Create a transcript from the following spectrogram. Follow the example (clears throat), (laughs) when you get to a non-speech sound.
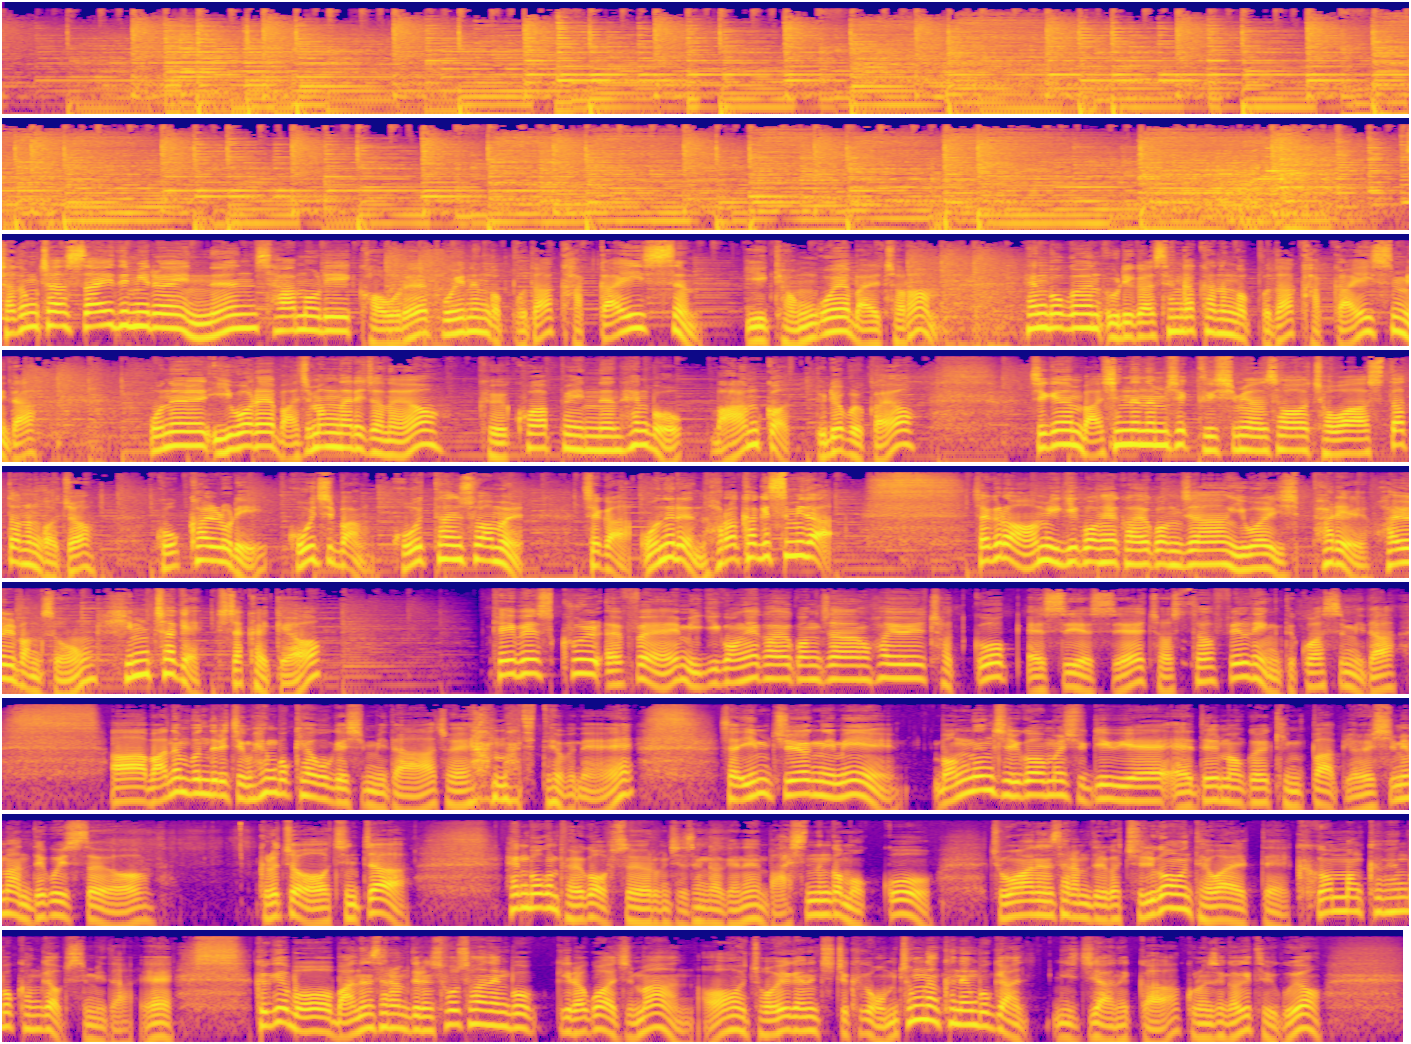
자동차 사이드미러에 있는 사물이 거울에 보이는 것보다 가까이 있음. 이 경고의 말처럼 행복은 우리가 생각하는 것보다 가까이 있습니다. 오늘 2월의 마지막 날이잖아요. 그 코앞에 있는 행복 마음껏 누려볼까요? 지금 맛있는 음식 드시면서 저와 수다 떠는 거죠. 고칼로리, 고지방, 고탄수화물. 제가 오늘은 허락하겠습니다. 자, 그럼 이기광의 가요광장 2월 28일 화요일 방송 힘차게 시작할게요. KBS 쿨 FM 이기광의 가요광장 화요일 첫 곡 SES의 Just a Feeling 듣고 왔습니다. 아, 많은 분들이 지금 행복해하고 계십니다. 저의 (laughs) 한마디 때문에. 자, 임주영 님이 먹는 즐거움을 주기 위해 애들 먹을 김밥 열심히 만들고 있어요. 그렇죠. 진짜 행복은 별거 없어요, 여러분. 제 생각에는 맛있는 거 먹고 좋아하는 사람들과 즐거운 대화할 때 그것만큼 행복한 게 없습니다. 예. 그게 뭐 많은 사람들은 소소한 행복이라고 하지만 어, 저에게는 진짜 그게 엄청난 큰 행복이 아니지 않을까 그런 생각이 들고요.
